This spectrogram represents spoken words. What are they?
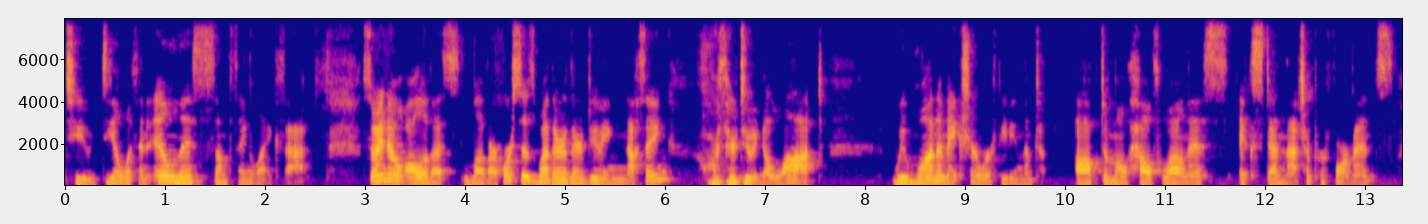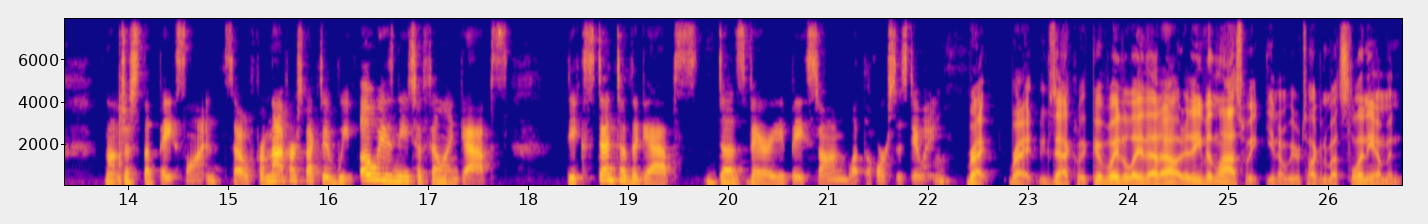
to deal with an illness, something like that. So I know all of us love our horses, whether they're doing nothing or they're doing a lot. We want to make sure we're feeding them to optimal health, wellness, extend that to performance not just the baseline. So, from that perspective, we always need to fill in gaps. The extent of the gaps does vary based on what the horse is doing. Right, right, exactly. Good way to lay that out. And even last week, you know, we were talking about selenium, and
